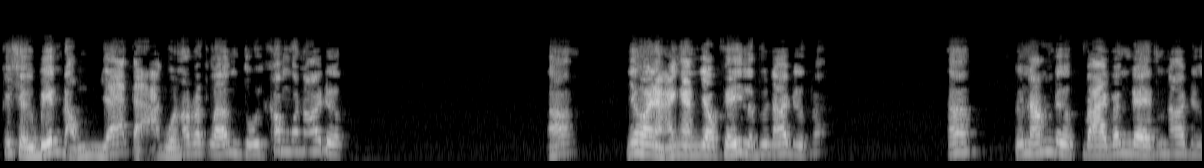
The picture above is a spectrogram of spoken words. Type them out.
Cái sự biến động giá cả của nó rất lớn. Tôi không có nói được. Đó. Như hồi nãy ngành dầu khí là tôi nói được đó, đó tôi nắm được vài vấn đề tôi nói được.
